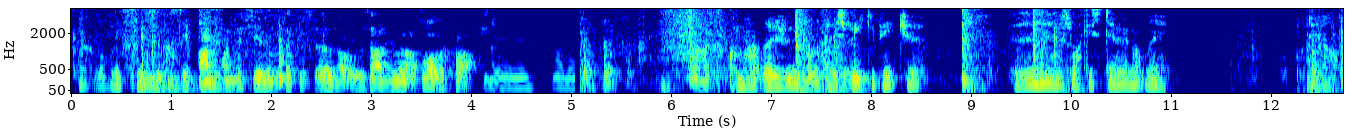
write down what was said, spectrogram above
Quite lovely clean, massive I'm, just seeing the thickest of that was adding about four o'clock. Yeah, yeah. Come out there and look at this freaky picture. Ooh, it's like he's staring at me. Put it off.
